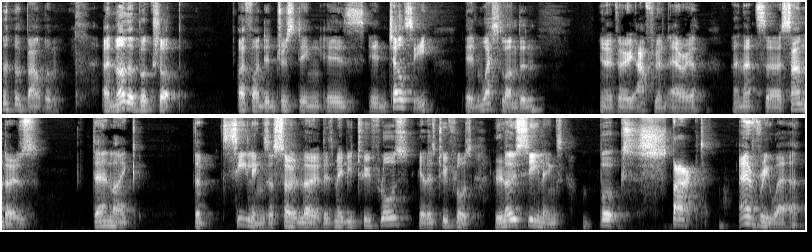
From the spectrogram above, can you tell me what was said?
about them. Another bookshop I find interesting is in Chelsea, in West London, you know, very affluent area, and that's uh, Sandoe's. They're like the ceilings are so low. There's maybe two floors. Yeah, there's two floors. Low ceilings, books stacked everywhere.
